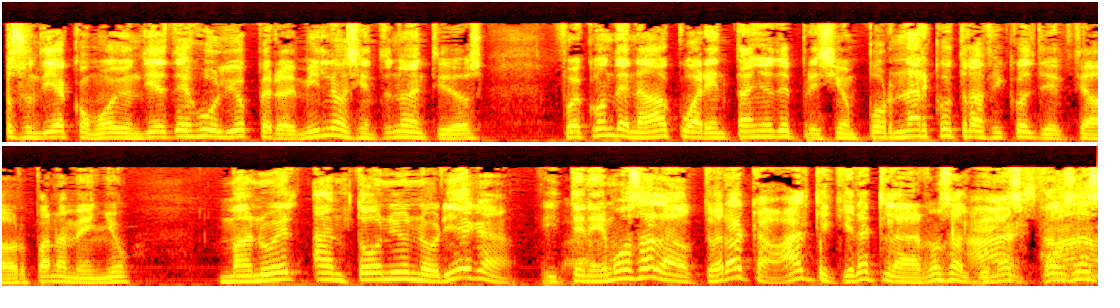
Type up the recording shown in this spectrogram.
Un día como hoy, un 10 de julio, pero de 1992, fue condenado a 40 años de prisión por narcotráfico el dictador panameño Manuel Antonio Noriega. Y tenemos a la doctora Cabal que quiere aclararnos algunas está, cosas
